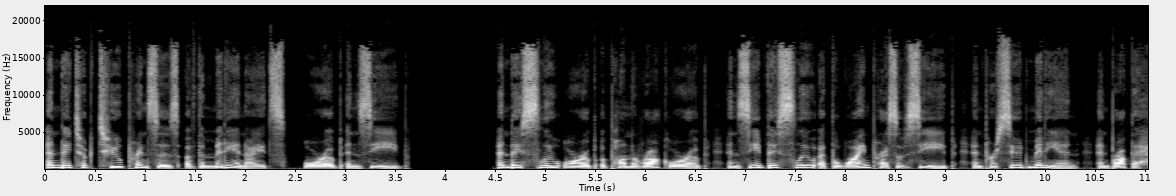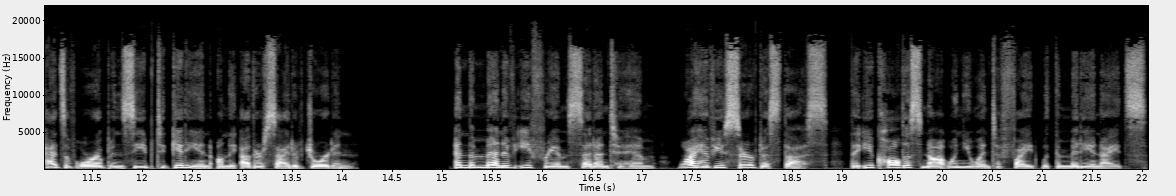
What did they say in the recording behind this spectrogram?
And they took two princes of the Midianites, Oreb and Zeb. And they slew Oreb upon the rock Oreb, and Zeb they slew at the winepress of Zeb, and pursued Midian, and brought the heads of Oreb and Zeb to Gideon on the other side of Jordan. And the men of Ephraim said unto him, Why have you served us thus, that you called us not when you went to fight with the Midianites?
